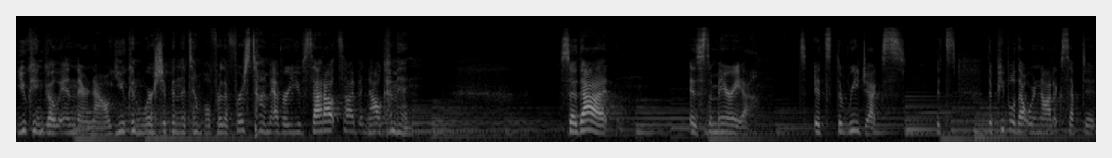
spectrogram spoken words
You can go in there now. You can worship in the temple for the first time ever. You've sat outside, but now come in. So that is Samaria. It's, it's the rejects, it's the people that were not accepted.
